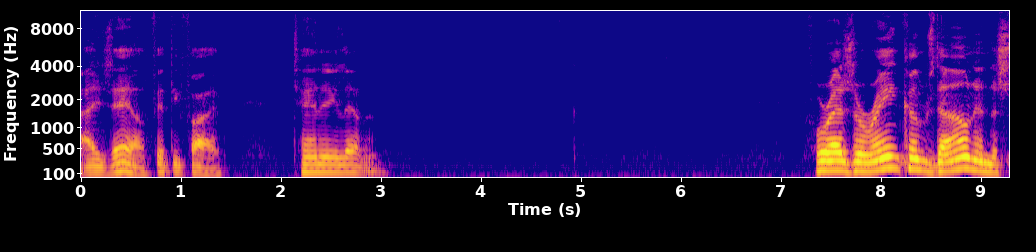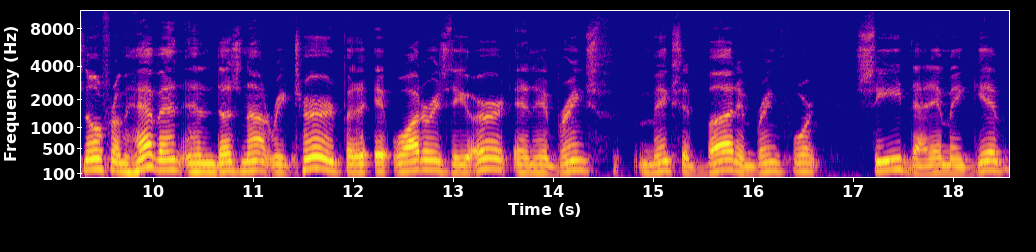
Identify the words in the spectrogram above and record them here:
Isaiah 55, 10 and 11. For as the rain comes down and the snow from heaven and does not return, but it waters the earth and it brings makes it bud and bring forth seed that it may give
